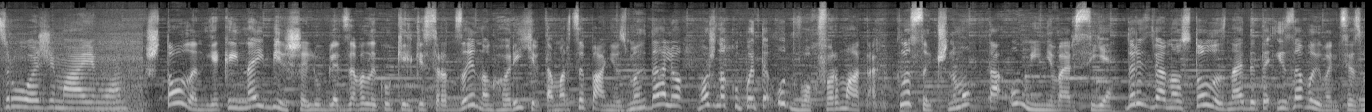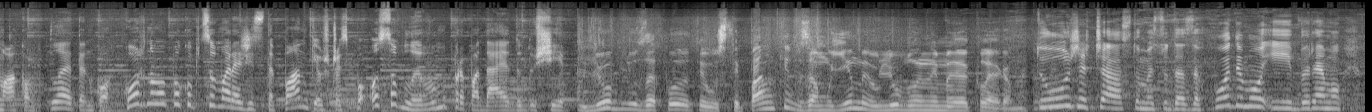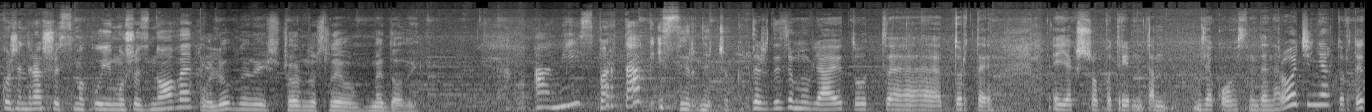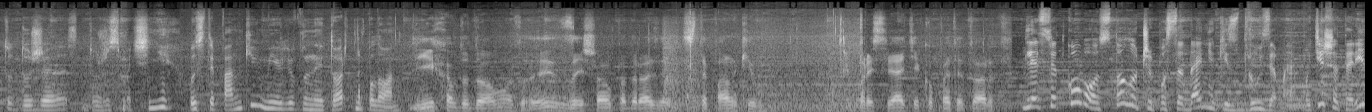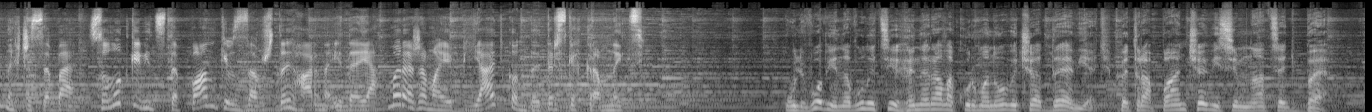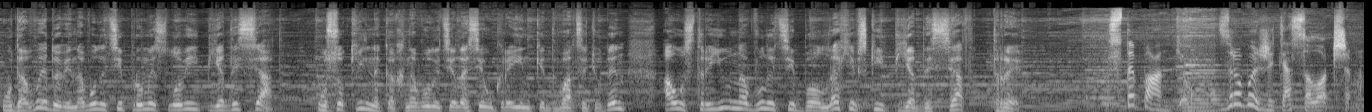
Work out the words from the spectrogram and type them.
з рожі маємо. Штолен, який найбільше люблять за велику кількість родзинок, горіхів та марципанів з мигдалю, можна купити у двох форматах: класичному та у міні-версії. До різдвяного столу знайдете і завиванці з маком, плетенко. Кожному покупцю мережі Степанків щось по-особливому припадає до душі. Люблю заходити у Степанків за моїми улюбленими еклерами. Дуже часто ми сюди заходимо і беремо кожен раз щось смакуємо, щось нове. Улюблений з чорносливом медовий. А мій Спартак і сирничок. Завжди замовляю тут е, торти. Якщо потрібно там для когось на день народження, торти тут дуже дуже смачні. У Степанків мій улюблений торт Наполеон. Їхав додому, і зайшов по дорозі в Степанків при святі купити торт. Для святкового столу чи посиденьок із друзями, потішити рідних чи себе. Солодке від Степанків завжди гарна ідея. Мережа має п'ять кондитерських крамниць. У Львові на вулиці генерала Курмановича 9, Петра Панча 18Б. У Давидові на вулиці Промисловій 50. У Сокільниках на вулиці Лесі Українки 21, а у Стрию на вулиці Болехівській 53. Степанків зроби життя солодшим.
